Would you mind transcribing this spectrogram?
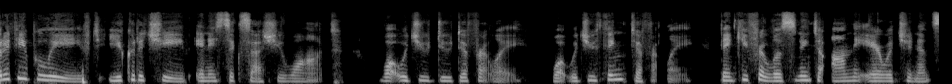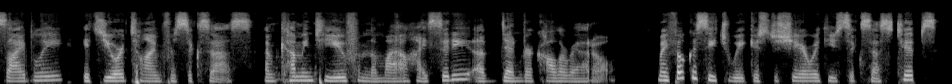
What if you believed you could achieve any success you want? What would you do differently? What would you think differently? Thank you for listening to On the Air with Jeannette Seibly. It's your time for success. I'm coming to you from the Mile High City of Denver, Colorado. My focus each week is to share with you success tips,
